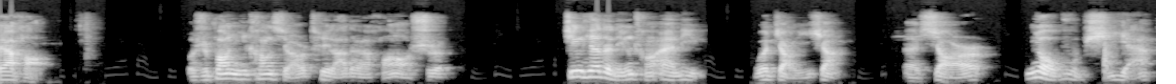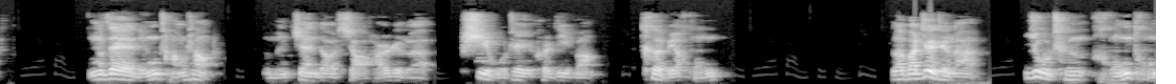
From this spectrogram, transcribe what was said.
家好，我是邦尼康小儿推拿的黄老师。今天的临床案例，我讲一下，呃，小儿尿布皮炎。我们在临床上，我们见到小孩这个屁股这一块地方特别红，那么这种呢，又称红瞳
